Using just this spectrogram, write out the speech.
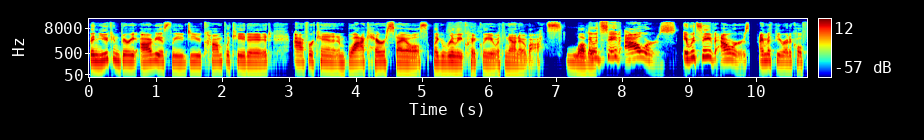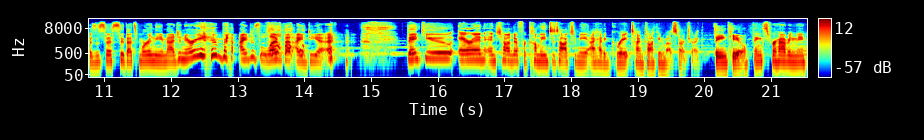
then you can very obviously do complicated African and black hairstyles like really quickly with nanobots. Love it. It would save hours. It would save hours. I'm a theoretical physicist, so that's more in the imaginary, but I just love that idea. Thank you, Erin and Chanda, for coming to talk to me. I had a great time talking about Star Trek. Thank you. Thanks for having me.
